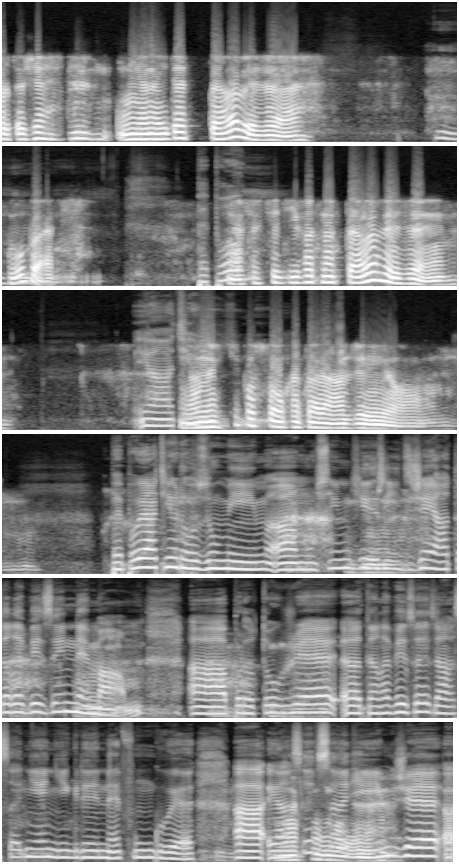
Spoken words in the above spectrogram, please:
protože mě nejde televize. Vůbec. Pepo, Já se chci dívat na televizi. já ti... Já nechci poslouchat rádio. Pepo, já ti rozumím a musím ti říct, že já televizi nemám. A protože eh, televize zásadně nikdy nefunguje. A já se Nefunguje. vsadím, že eh,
